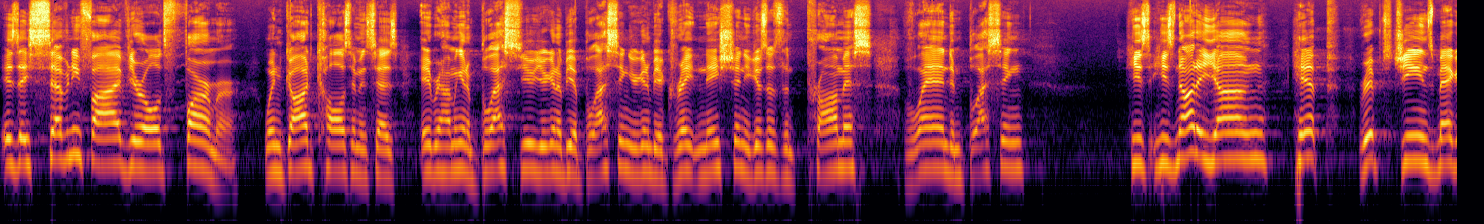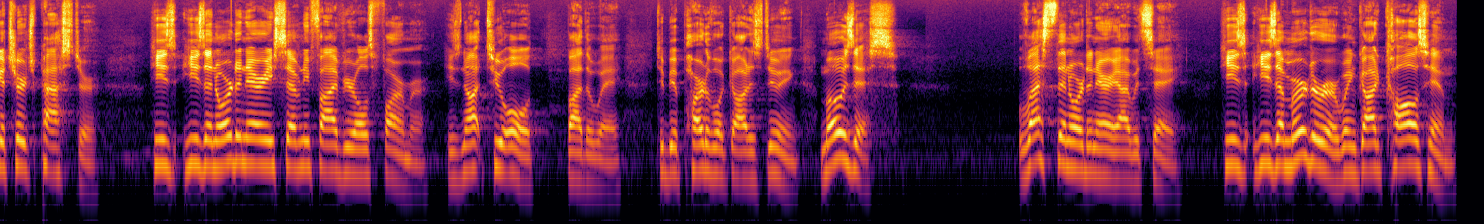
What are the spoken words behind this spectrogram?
is a 75 year old farmer when God calls him and says, Abraham, I'm going to bless you. You're going to be a blessing. You're going to be a great nation. He gives us the promise of land and blessing. He's, he's not a young, hip, ripped jeans mega church pastor. He's, he's an ordinary 75 year old farmer. He's not too old, by the way, to be a part of what God is doing. Moses, less than ordinary, I would say. He's, he's a murderer when God calls him.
